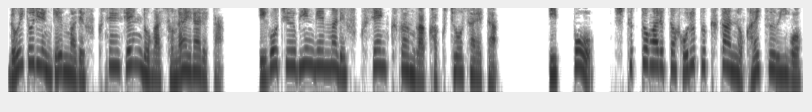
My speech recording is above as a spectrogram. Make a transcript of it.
ロイトリンゲンまで伏線線路が備えられた。以後中ビンゲンまで伏線区間が拡張された。一方、シュトゥットガルトホルプ区間の開通以後、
